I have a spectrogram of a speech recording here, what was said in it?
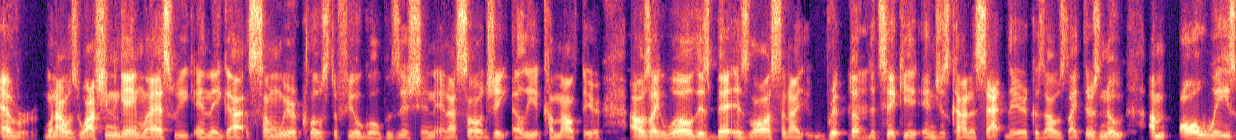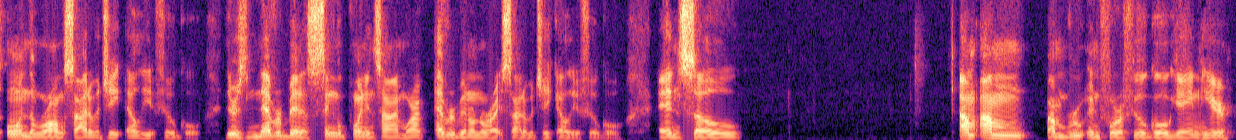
ever. When I was watching the game last week and they got somewhere close to field goal position, and I saw Jake Elliott come out there, I was like, well, this bet is lost. And I ripped up Mhm. the ticket and just kind of sat there because I was like, there's no, I'm always on the wrong side of a Jake Elliott field goal. There's never been a single point in time where I've ever been on the right side of a Jake Elliott field goal. And so I'm I'm I'm rooting for a field goal game here,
